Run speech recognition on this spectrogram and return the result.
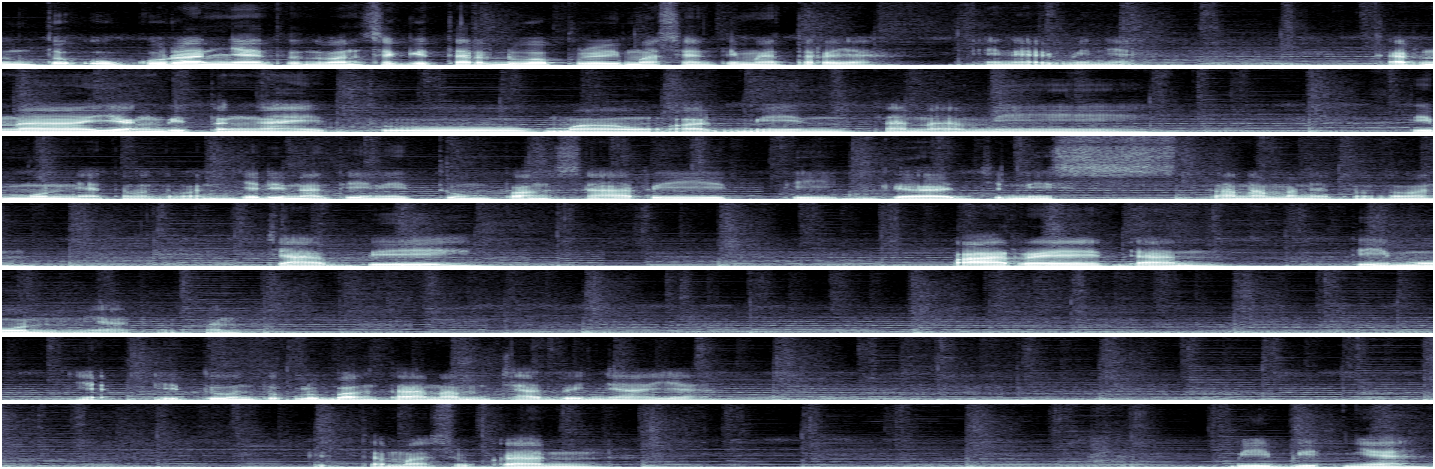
untuk ukurannya teman-teman sekitar 25 cm ya ini adminnya. Karena yang di tengah itu mau admin tanami timun ya teman-teman. Jadi nanti ini tumpang sari tiga jenis tanaman ya teman-teman. Cabe pare dan timun ya teman-teman. Ya itu untuk lubang tanam cabenya ya kita masukkan bibitnya.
